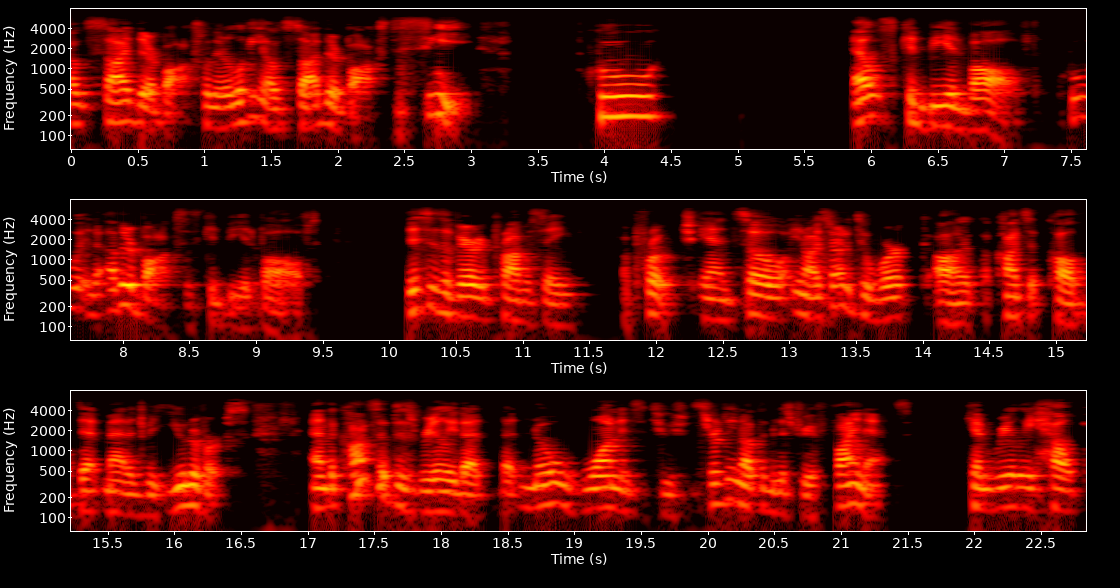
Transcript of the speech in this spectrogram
outside their box, when they're looking outside their box to see who else can be involved, who in other boxes can be involved, this is a very promising approach. And so, you know, I started to work on a concept called debt management universe. And the concept is really that that no one institution, certainly not the Ministry of Finance, can really help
